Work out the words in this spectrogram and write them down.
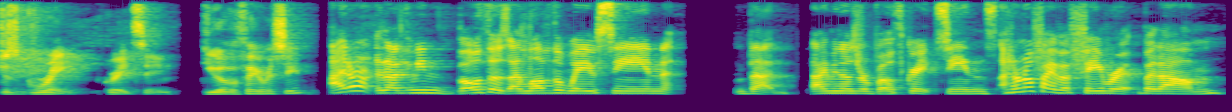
just great, great scene. Do you have a favorite scene? I don't. I mean, both those. I love the wave scene. That I mean, those are both great scenes. I don't know if I have a favorite, but um,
